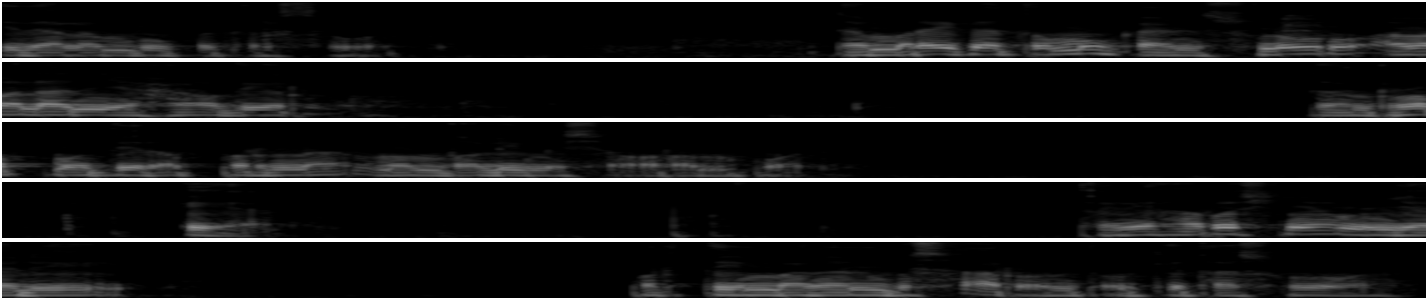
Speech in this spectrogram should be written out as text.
di dalam buku tersebut. Dan mereka temukan seluruh amalannya hadir. Dan Rabbmu tidak pernah mendolimi seorang pun. Iya. Ini harusnya menjadi pertimbangan besar untuk kita semua.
